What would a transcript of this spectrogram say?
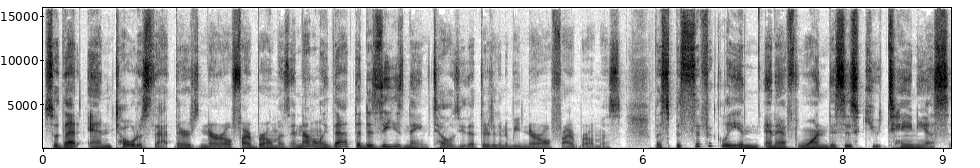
So that N told us that there's neurofibromas. And not only that, the disease name tells you that there's going to be neurofibromas. But specifically in NF1, this is cutaneous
